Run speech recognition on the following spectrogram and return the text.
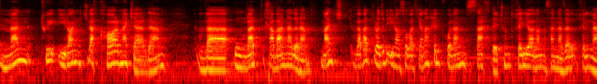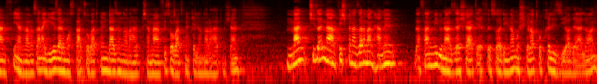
من توی ایران هیچ وقت کار نکردم و اونقدر خبر ندارم. من و بعد راجع به ایران صحبت کردن خیلی کلا سخته چون خیلی الان مثلا نظر خیلی منفی هن و مثلا اگه یه ذره مثبت صحبت کنین بعضی ناراحت میشن منفی صحبت کنین خیلی ناراحت میشن. من چیزای منفیش به نظر من همه مثلا می‌دونه از شرایط اقتصادی اینا مشکلات خب خیلی زیاده الان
